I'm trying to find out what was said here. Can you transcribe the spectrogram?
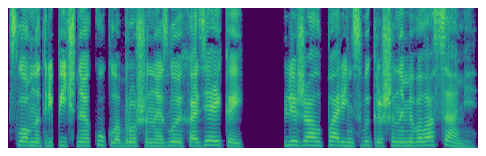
Словно тряпичная кукла, брошенная злой хозяйкой, лежал парень с выкрашенными волосами.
